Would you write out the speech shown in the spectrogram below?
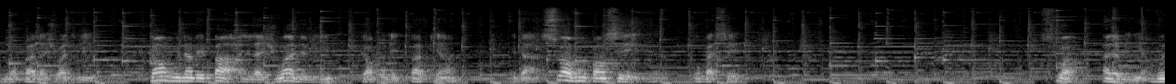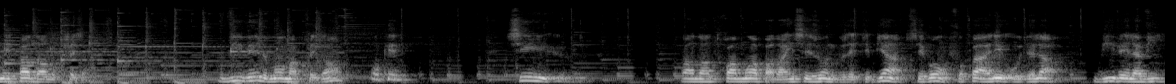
ils n'ont pas la joie de vivre. Quand vous n'avez pas la joie de vivre, quand vous n'êtes pas bien, eh bien, soit vous pensez euh, au passé, soit à l'avenir. Vous n'êtes pas dans le présent. vivez le moment présent, ok. Si euh, pendant trois mois, pendant une saison, vous étiez bien, c'est bon, il ne faut pas aller au-delà. Vivez la vie.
